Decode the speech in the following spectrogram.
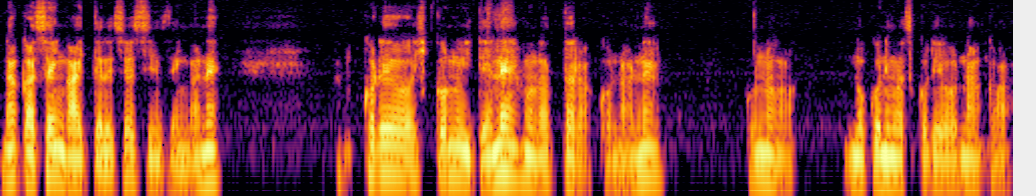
中線が入ってるでしょ、新線がね。これを引っこ抜いてね、もらったら、こんなね、こんなのが残ります。これをなんか、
